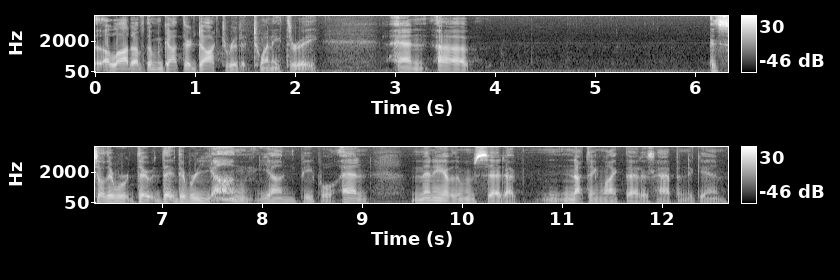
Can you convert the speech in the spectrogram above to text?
a lot of them got their doctorate at 23 and uh, so they were they, they were young young people and Many of them said, nothing like that has happened again.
